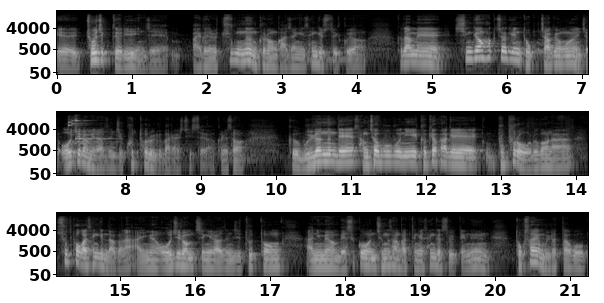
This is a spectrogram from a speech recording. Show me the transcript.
예, 조직들이 이제 말 그대로 죽는 그런 과정이 생길 수도 있고요. 그 다음에 신경학적인 독 작용은 이제 어지럼이라든지 구토를 유발할 수 있어요. 그래서 그 물렸는데 상처 부분이 급격하게 부풀어 오르거나 수포가 생긴다거나 아니면 어지럼증이라든지 두통 아니면 메스꺼운 증상 같은 게 생겼을 때는 독사에 물렸다고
